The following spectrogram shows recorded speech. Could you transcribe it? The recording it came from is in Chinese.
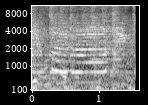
你赢。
